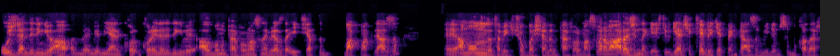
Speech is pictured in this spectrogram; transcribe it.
o yüzden dediğim gibi yani Kore'de dediği gibi Albon'un performansına biraz da ihtiyatlı bakmak lazım. E, ama onun da tabii ki çok başarılı bir performansı var ama aracında geçti. Bir gerçek tebrik etmek lazım Williams'ı bu kadar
